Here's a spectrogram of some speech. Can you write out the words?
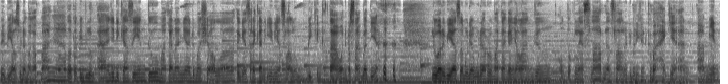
BBL sudah mangap-mangap Tetapi belum aja dikasihin tuh makanannya. Aduh Masya Allah kegesrekan ini yang selalu bikin ketawa nih persahabat ya. Luar biasa mudah-mudahan rumah tangganya langgeng Untuk Leslar dan selalu diberikan kebahagiaan. Amin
